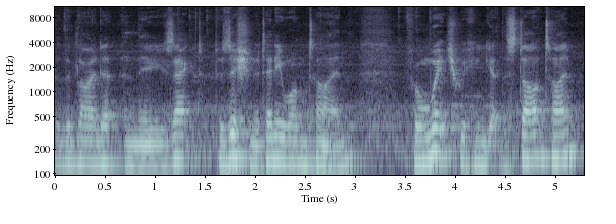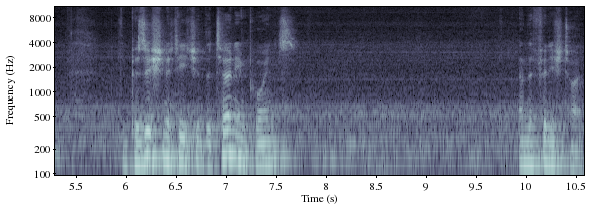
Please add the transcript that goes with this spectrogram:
of the glider and the exact position at any one time from which we can get the start time, the position at each of the turning points and the finish time.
